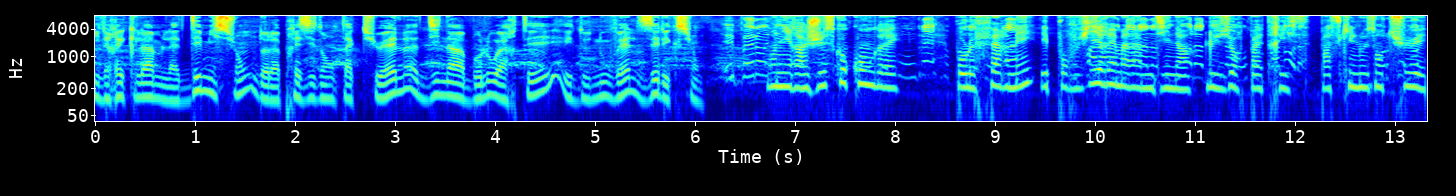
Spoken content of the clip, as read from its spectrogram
Ils réclament la démission de la présidente actuelle, Dina Boluarte, et de nouvelles élections. On ira jusqu'au Congrès pour le fermer et pour virer Madame Dina, l'usurpatrice, parce qu'ils nous ont tués.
